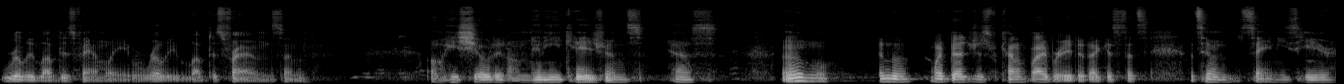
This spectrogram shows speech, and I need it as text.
Really loved his family. Really loved his friends, and oh, he showed it on many occasions. Yes. Oh, and the my bed just kind of vibrated. I guess that's that's him saying he's here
